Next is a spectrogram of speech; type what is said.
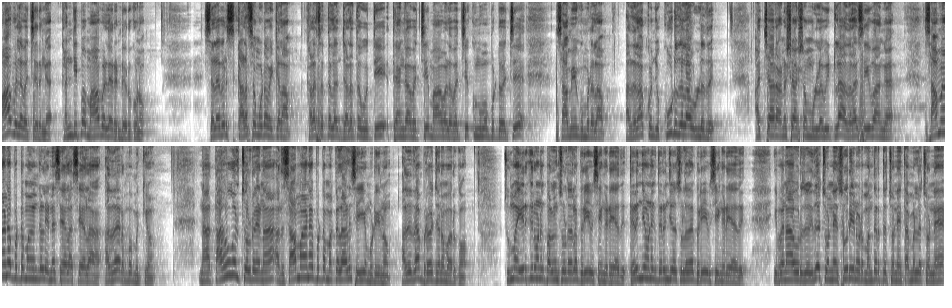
மாவிளை வச்சுருங்க. கண்டிப்பாக மாவிளை ரெண்டு இருக்கணும். சில பேர் கலசம் கூட வைக்கலாம். கலசத்தில் ஜலத்தை ஊற்றி தேங்காய் வச்சு மாவில் வச்சு குங்குமம் போட்டு வச்சு சாமியும் கும்பிடலாம். அதெல்லாம் கொஞ்சம் கூடுதலாக உள்ளது. அச்சார அனுசாசனம் உள்ள வீட்டில் அதெல்லாம் செய்வாங்க. சாமானியப்பட்ட மகன்கள் என்ன செய்யலாம்? செய்யலாம். அதுதான் ரொம்ப முக்கியம். நான் தகவல் சொல்கிறேன்னா அது சாமானியப்பட்ட மக்களாலும் செய்ய முடியணும். அதுதான் பிரயோஜனமாக இருக்கும். சும்மா இருக்கிறவனுக்கு பலன் சொல்கிறதெல்லாம் பெரிய விஷயம் கிடையாது. தெரிஞ்சவனுக்கு தெரிஞ்சதை சொல்கிறதா பெரிய விஷயம் கிடையாது. இப்போ நான் ஒரு இதை சொன்னேன் சூரியனோட மந்திரத்தை சொன்னேன் தமிழில் சொன்னேன்.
